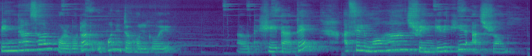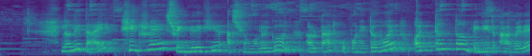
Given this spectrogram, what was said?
পিন্ধাচল পৰ্বতত উপনীত হ'লগৈ। আৰু সেই তাতে আছিল মহান শৃংগী ঋষিৰ আশ্ৰম। ললিতাই শীঘ্ৰেই শৃংগী ঋষিৰ আশ্ৰমলৈ গ'ল আৰু তাত উপনীত হৈ অত্যন্ত বিনীত ভাৱেৰে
